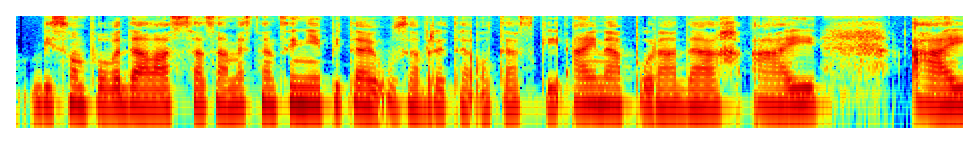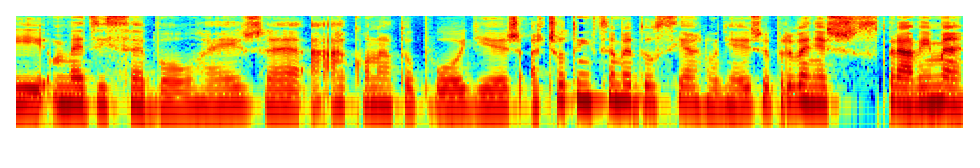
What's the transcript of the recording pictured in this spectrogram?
by som povedala, sa zamestnanci nepýtajú uzavreté otázky aj na poradách, aj, aj medzi sebou, hej, že a ako na to pôjdeš a čo tým chceme dosiahnuť. Hej, že prvé, než spravíme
